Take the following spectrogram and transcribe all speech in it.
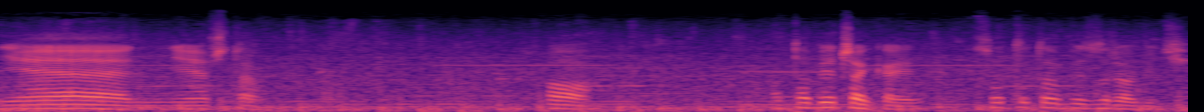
Nie, nie wstał. O. A tobie czekaj. Co tu tobie zrobić?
